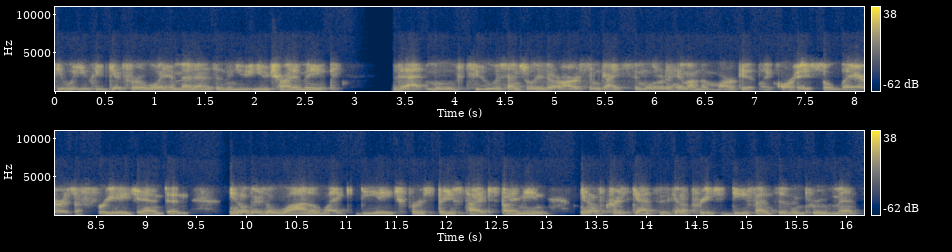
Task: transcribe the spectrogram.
see what you could get for Eloy Jimenez, and then you you try to make that move too. Essentially, there are some guys similar to him on the market, like Jorge Soler is a free agent, and you know there's a lot of like DH first base types. But I mean, you know, if Chris Getz is going to preach defensive improvement,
